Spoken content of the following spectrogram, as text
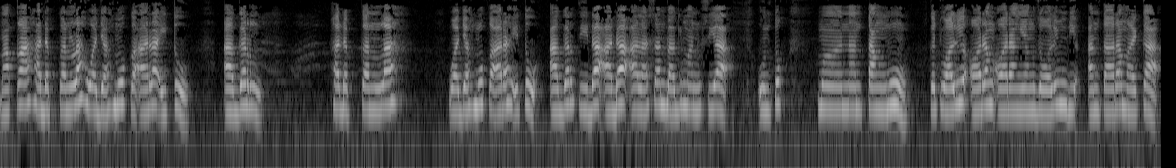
maka hadapkanlah wajahmu ke arah itu agar hadapkanlah wajahmu ke arah itu agar tidak ada alasan bagi manusia untuk menentangmu kecuali orang-orang yang zolim di antara mereka.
